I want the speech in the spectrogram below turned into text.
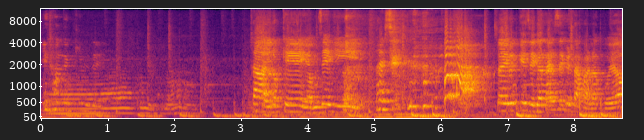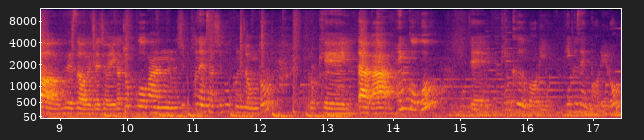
이런 느낌인데. 아 그런 게 있구나. 자 이렇게 염색이 탈색. 자 이렇게 제가 탈색을 다 발랐고요. 그래서 이제 저희가 조금 한 10분에서 15분 정도 이렇게 있다가 헹구고 이제 핑크 머리 핑크색 머리로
